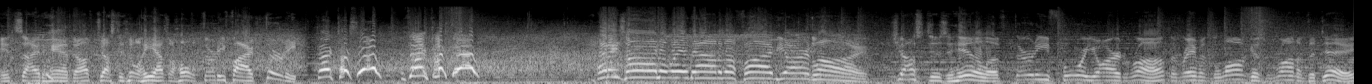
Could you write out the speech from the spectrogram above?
Inside handoff. Justice Hill, he has a hole. 35 30. That touchdown! That touchdown! And he's all the way down to the five yard line. Justice Hill, a 34 yard run, the Ravens' longest run of the day.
